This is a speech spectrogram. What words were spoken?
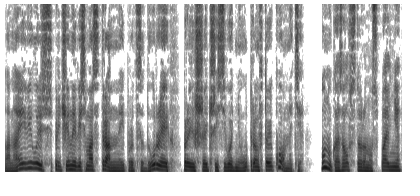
Она явилась причиной весьма странной процедуры, происшедшей сегодня утром в той комнате. Он указал в сторону спальни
